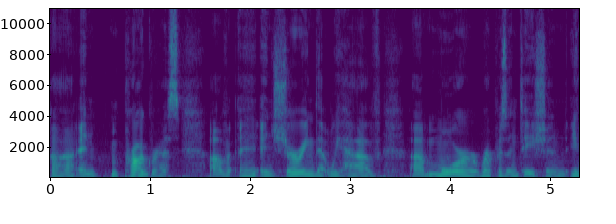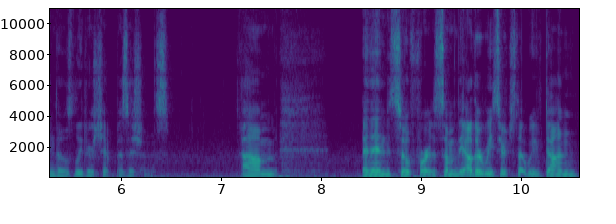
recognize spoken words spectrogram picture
uh, and progress of ensuring that we have uh, more representation in those leadership positions. Um, and then so for some of the other research that we've done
